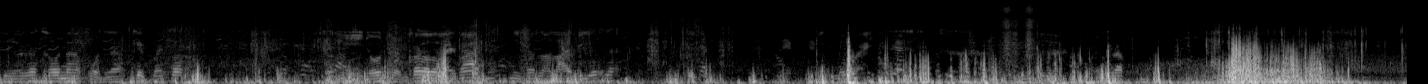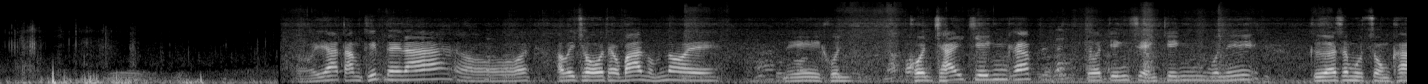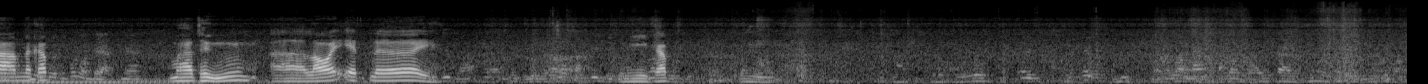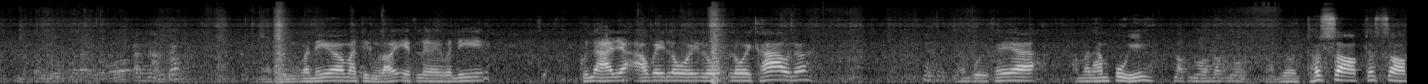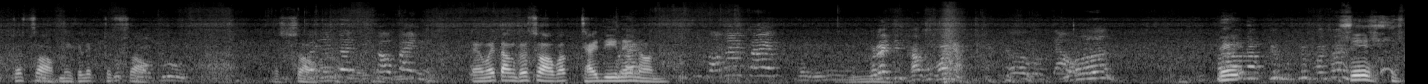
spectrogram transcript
เดือก็เขาหน้าฝนแล้ว เก็บไว้ก็มีโดนฝนก็ละลายบ้างนะนี่ก็ละลายไปเยอะแล้วไม่ไหวเกลือเกลือครับขออนุญาตทำคลิปเลยนะโอ้เอาไปโชว์แถวบ้านผมหน่อย นี่คนคนใช้จริงครับ ตัวจริงเสียงจริงวันนี้เกลือสมุทรสงครามนะครับ มาถึงร้อยเอ็ดเลย นี่ครับอืมมาถึงวันนี้ก็มาถึงร้อยเอ็ดเลย วันนี้ คุณอาจะเอาไปโรยโรยโรยข้าวเนอะทำปุ๋ยเขาจะเอามาทำปุ๋ยรับรวมรับรวมรับรองทดสอบทดสอบทดสอบนี่เขาเรียกทดสอบ ทดสอบเขาไปนี่แต่ไม่ต้องทดสอบครับใช้ดีแน่นอนเขาให้ไปก็ได้กินข้าวทุกวันเนี่ยเออเจ้าเออนี่น้ำขึ้นขึ้นคนใช่สี่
